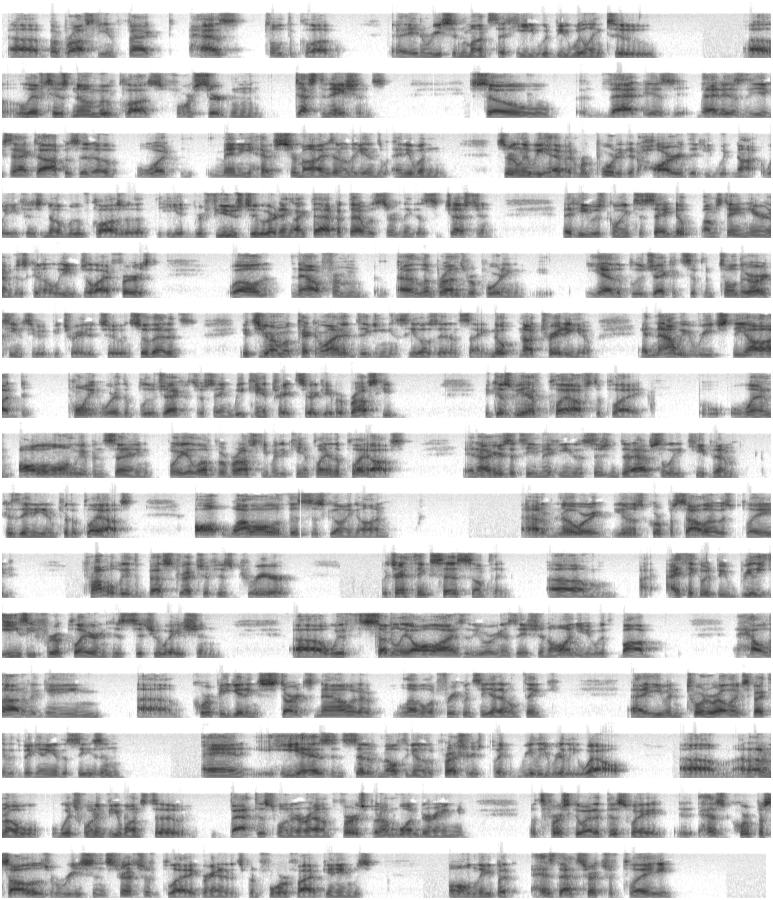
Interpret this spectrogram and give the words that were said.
uh, Bobrovsky, in fact, has told the club uh, in recent months that he would be willing to uh, lift his no move clause for certain destinations. So that is that is the exact opposite of what many have surmised. I don't think anyone, certainly we haven't reported it hard that he would not waive his no move clause or that he had refused to or anything like that. But that was certainly the suggestion that he was going to say, nope, I'm staying here and I'm just going to leave July 1st. Well, now from uh, LeBrun's reporting, yeah, the Blue Jackets have been told there are teams he would be traded to, and so that it's it's Jarmo Kekalainen digging his heels in and saying, nope, not trading you. And now we reach the odd point where the Blue Jackets are saying we can't trade Sergei Bobrovsky because we have playoffs to play. When all along we've been saying, boy, you love Bobrovsky, but he can't play in the playoffs. And now here's a team making a decision to absolutely keep him because they need him for the playoffs. All while all of this is going on, out of nowhere, Joonas Korpisalo has played probably the best stretch of his career, which I think says something. Um, I, I, think it would be really easy for a player in his situation, uh, with suddenly all eyes of the organization on you, with Bob held out of a game, um, Korpi getting starts now at a level of frequency that I don't think uh, even Tortorella expected at the beginning of the season. And he has, instead of melting under the pressure, he's played really, really well. Um, and I don't know which one of you wants to bat this one around first, but I'm wondering. Let's first go at it this way: it, Has Korpisalo's recent stretch of play, granted it's been four or five games only, but has that stretch of play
